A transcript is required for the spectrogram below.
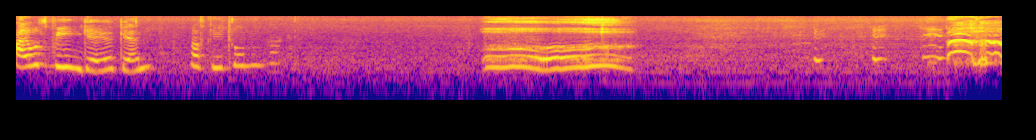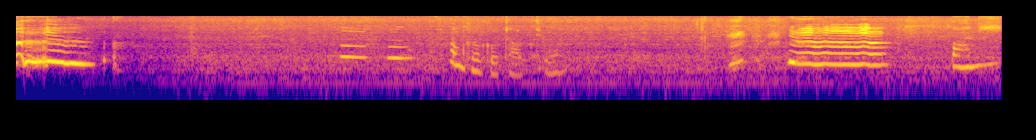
I was being gay again after you told me that. I'm gonna go talk to him. Bonnie?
